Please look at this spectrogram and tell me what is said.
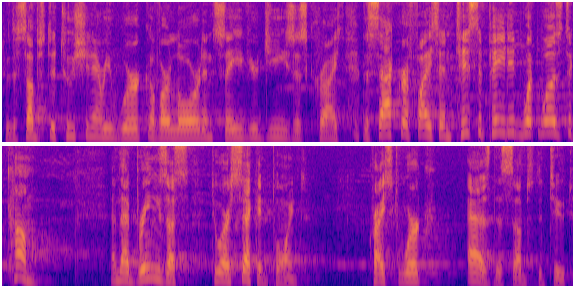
to the substitutionary work of our Lord and Savior Jesus Christ. The sacrifice anticipated what was to come. And that brings us to our second point Christ's work as the substitute.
